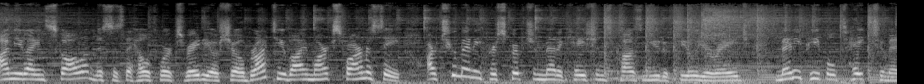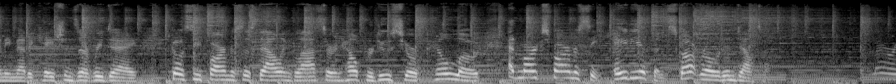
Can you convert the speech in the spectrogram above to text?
I'm Elaine Scala, and this is the Healthworx radio show brought to you by Mark's Pharmacy. Are too many prescription medications causing you to feel your age? Many people take too many medications every day. Go see pharmacist Alan Glasser and help reduce your pill load at Mark's Pharmacy, 80th and Scott Road in Delta.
